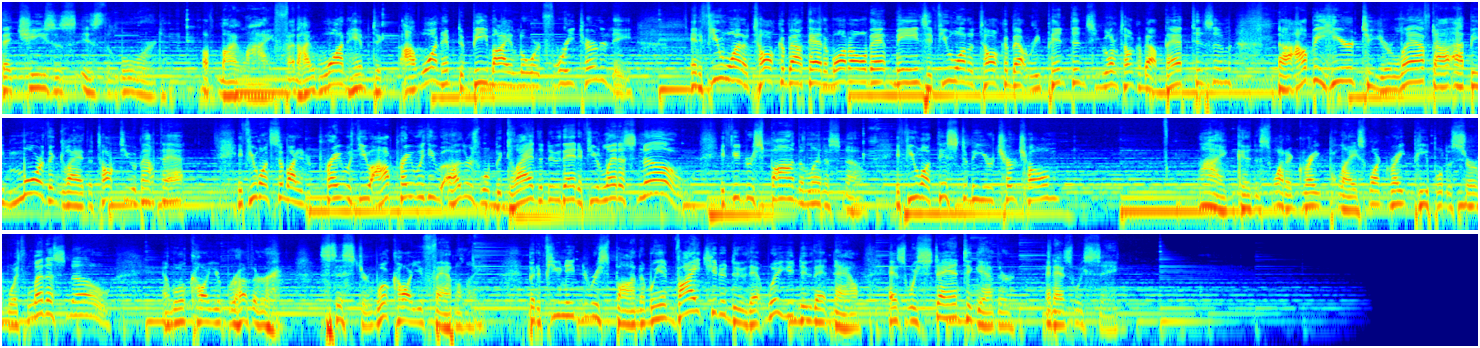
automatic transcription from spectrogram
that Jesus is the Lord of my life and I want him to I want him to be my Lord for eternity. And if you want to talk about that and what all that means, if you want to talk about repentance, you want to talk about baptism, uh, I'll be here to your left. I, I'd be more than glad to talk to you about that. If you want somebody to pray with you, I'll pray with you. Others will be glad to do that if you let us know. If you'd respond and let us know. If you want this to be your church home, my goodness, what a great place. What great people to serve with. Let us know, and we'll call you brother, sister. We'll call you family. But if you need to respond, and we invite you to do that, will you do that now as we stand together and as we sing?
